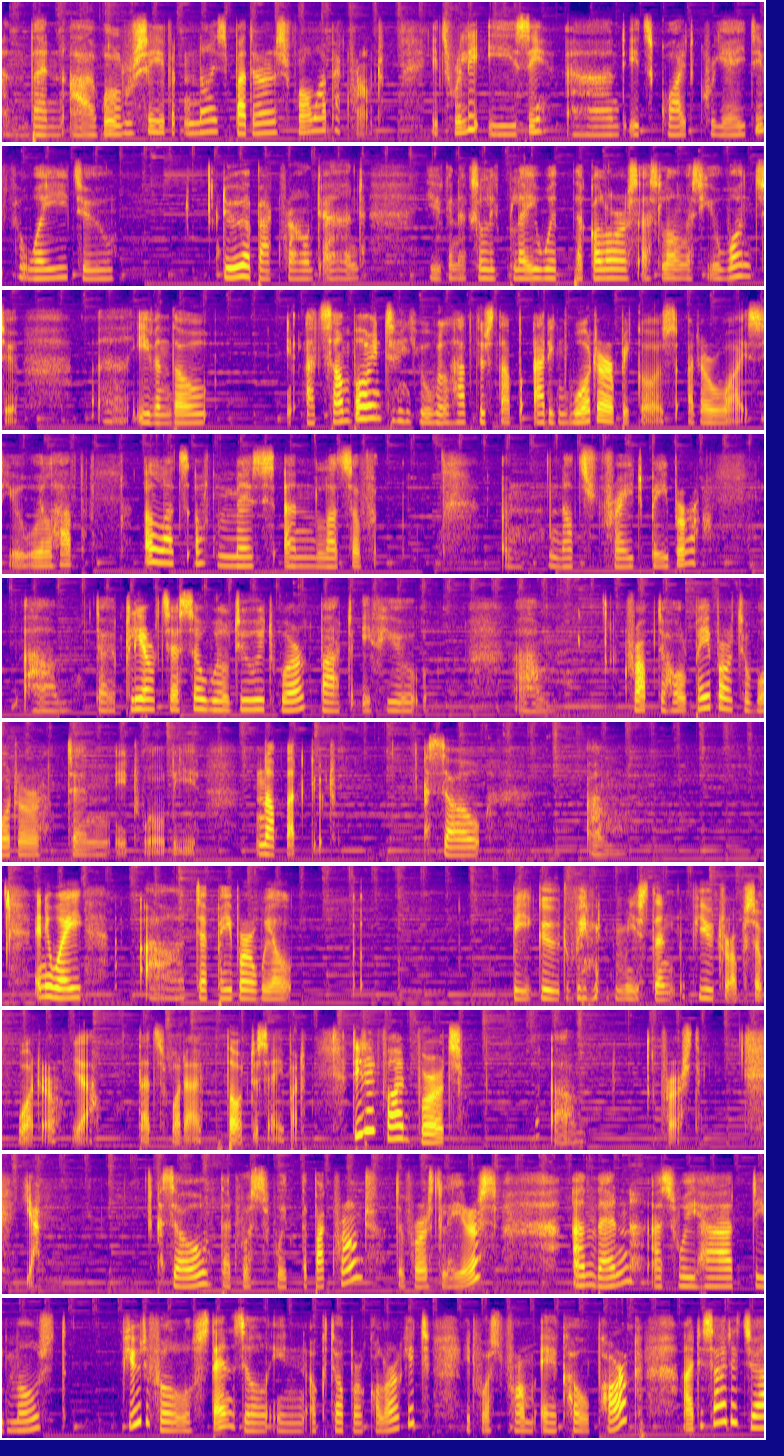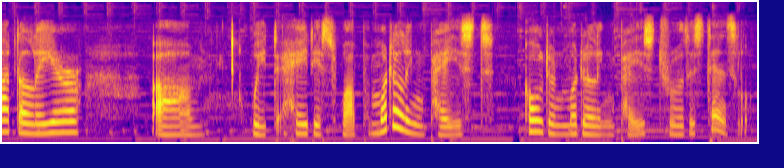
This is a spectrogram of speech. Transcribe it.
and then I will receive nice patterns for my background. It's really easy and it's quite creative way to do a background and you can actually play with the colors as long as you want to uh, even though at some point you will have to stop adding water because otherwise you will have a lots of mess and lots of um, not straight paper. Um, the clear gesso will do it work but if you um, drop the whole paper to water then it will be not that good. So um, anyway uh, the paper will be good with mist and a few drops of water. Yeah that's what I thought to say but didn't find words um, first yeah so that was with the background the first layers and then as we had the most beautiful stencil in October Color Kit it was from Echo Park I decided to add a layer um, with Hades Swap modeling paste golden modeling paste through the stencil.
